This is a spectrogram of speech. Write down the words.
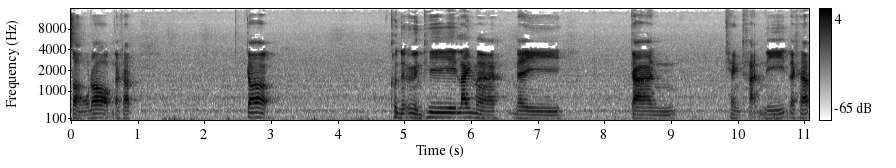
2รอบนะครับ ก็คนอื่นที่ไล่มาในการแข่งขันนี้นะครับ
